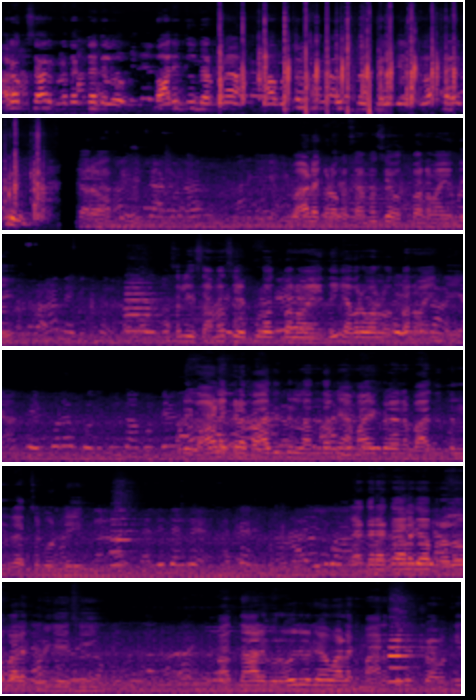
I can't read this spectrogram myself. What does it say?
మరొకసారి కృతజ్ఞతలు. బాధితుల తరఫున మా ఉద్యమ సంఘాల తెలియజేస్తున్నాం. ఇవాళ ఇక్కడ ఒక సమస్య ఉత్పన్నమైంది. అసలు ఈ సమస్య ఎప్పుడు ఉత్పన్నమైంది? ఎవరి వల్ల ఉత్పన్నమైంది? ఇప్పుడు ఇవాళ ఇక్కడ బాధితులందరినీ అమాయకులైన బాధితులను రెచ్చగొట్టి రకరకాలుగా ప్రలోభాలకు గురి చేసి పద్నాలుగు రోజులుగా వాళ్ళకి మానసిక క్షోభకి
